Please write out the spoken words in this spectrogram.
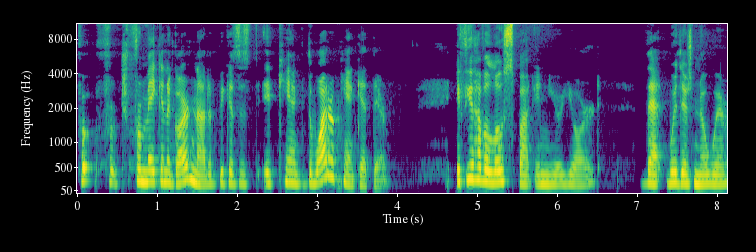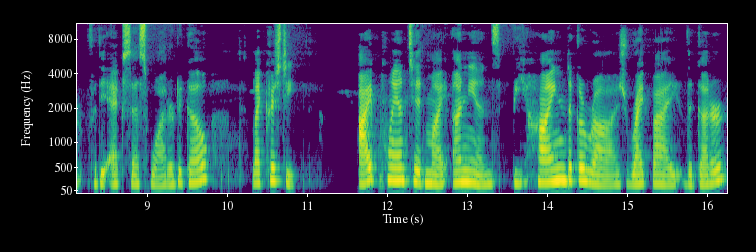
for for for making a garden out of because it's, it can't the water can't get there if you have a low spot in your yard that where there's nowhere for the excess water to go like christy I planted my onions behind the garage right by the gutter,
